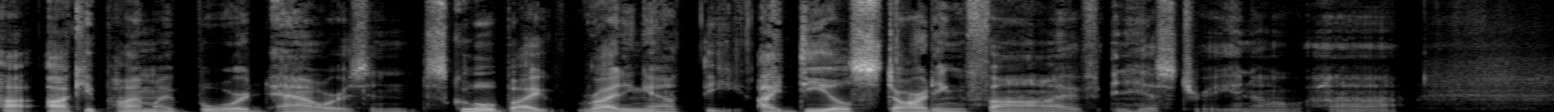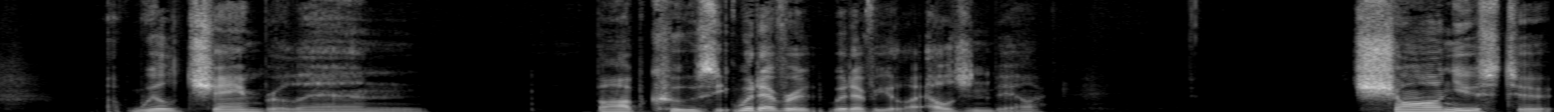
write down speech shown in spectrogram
o- occupy my bored hours in school by writing out the ideal starting five in history. You know, uh, Wilt Chamberlain, Bob Cousy, whatever, whatever you like, Elgin Baylor. Shawn used to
